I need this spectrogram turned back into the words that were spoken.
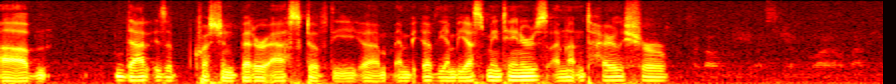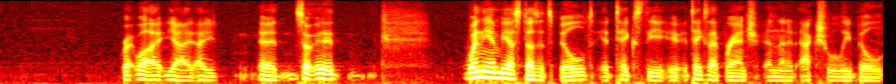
Um, that is a question better asked of the um, MB, of the MBS maintainers. I'm not entirely sure. Right. Well, I, yeah, I. I uh, so it, when the MBS does its build, it takes the it, takes that branch and then it actually build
